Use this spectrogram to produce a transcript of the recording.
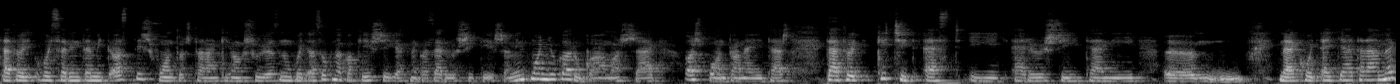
Tehát, hogy, hogy szerintem itt azt is fontos talán kihangsúlyoznunk, hogy azoknak a készségeknek az erősítése, mint mondjuk a rugalmasság, a spontaneitás. Tehát, hogy kicsit ezt így erősíteni, meg hogy egyáltalán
